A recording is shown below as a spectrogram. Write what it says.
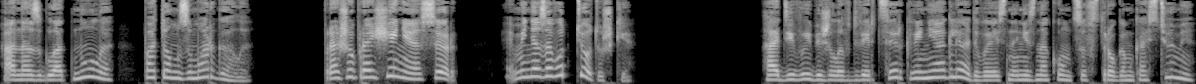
Она сглотнула, потом заморгала. «Прошу прощения, сэр. Меня зовут тетушки». Ади выбежала в дверь церкви, не оглядываясь на незнакомца в строгом костюме,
